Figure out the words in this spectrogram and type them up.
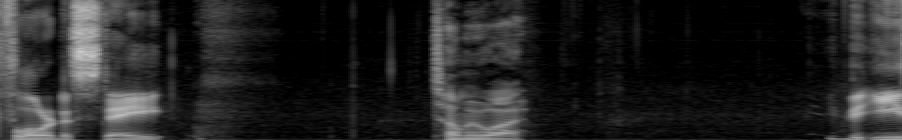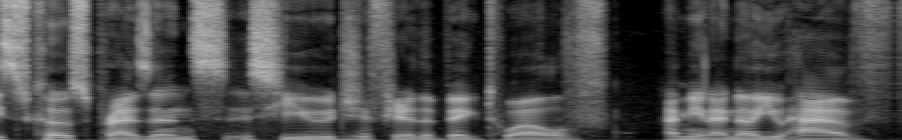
Florida State. Tell me why. The East Coast presence is huge if you're the Big 12. I mean, I know you have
